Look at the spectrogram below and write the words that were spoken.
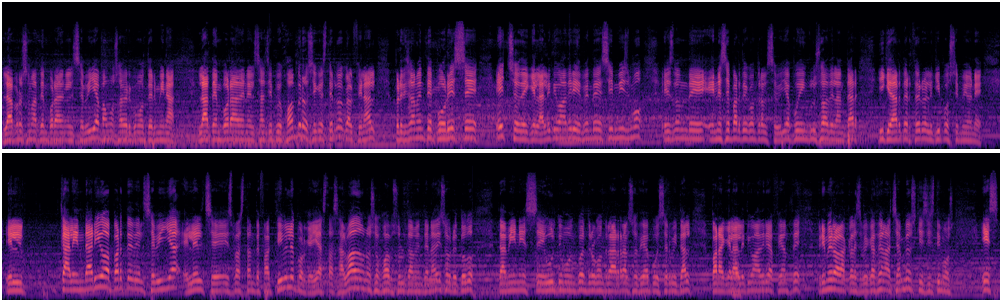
la próxima temporada en el Sevilla. Vamos a ver cómo termina la temporada en el Sánchez Pizjuán, pero sí que es cierto que al final, precisamente por ese hecho de que el Atlético de Madrid depende de sí mismo, es donde en ese partido contra el Sevilla puede incluso adelantar y quedar tercero el equipo Simeone. Calendario, aparte del Sevilla, el Elche es bastante factible porque ya está salvado, no se juega absolutamente nadie, sobre todo también ese último encuentro contra la Real Sociedad puede ser vital para que el Atlético de Madrid afiance primero la clasificación a Champions, que insistimos, es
